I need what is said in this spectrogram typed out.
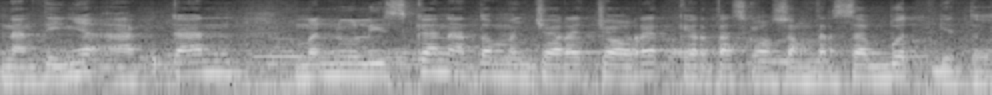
nantinya akan menuliskan atau mencoret-coret kertas kosong tersebut gitu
